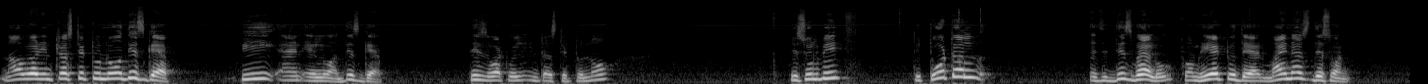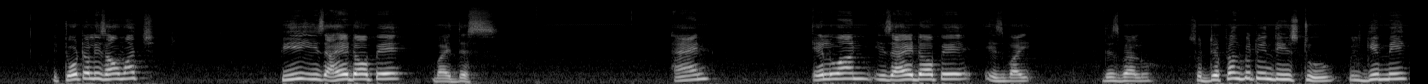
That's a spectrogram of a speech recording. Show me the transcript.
now we are interested to know this gap. P and L 1 this gap. This is what we are interested to know. This will be the total is this value from here to there minus this one the total is how much P is ahead of A by this and L 1 is ahead of A is by this value. So, difference between these two will give me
